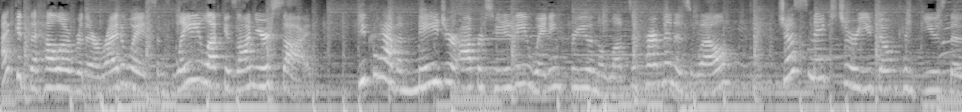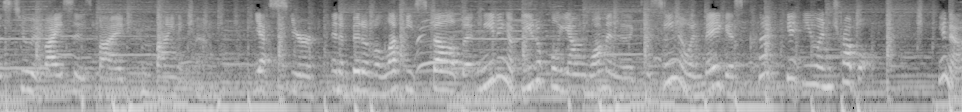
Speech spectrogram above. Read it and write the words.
I'd get the hell over there right away since Lady Luck is on your side. You could have a major opportunity waiting for you in the love department as well. Just make sure you don't confuse those two advices by combining them. Yes, you're in a bit of a lucky spell, but meeting a beautiful young woman in a casino in Vegas could get you in trouble. You know,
